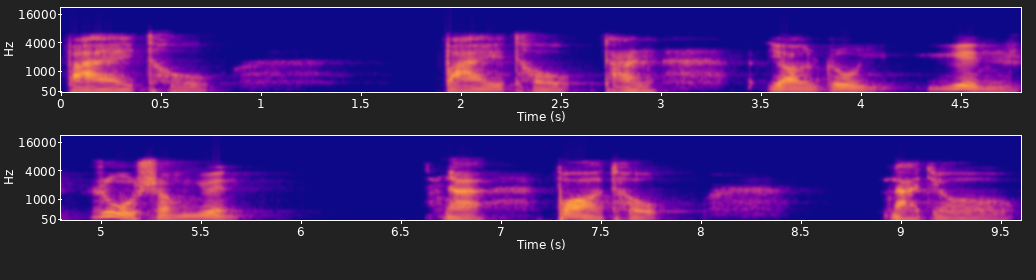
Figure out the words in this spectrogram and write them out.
白头，白头，当然要入韵，入声韵。那爆头，那就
